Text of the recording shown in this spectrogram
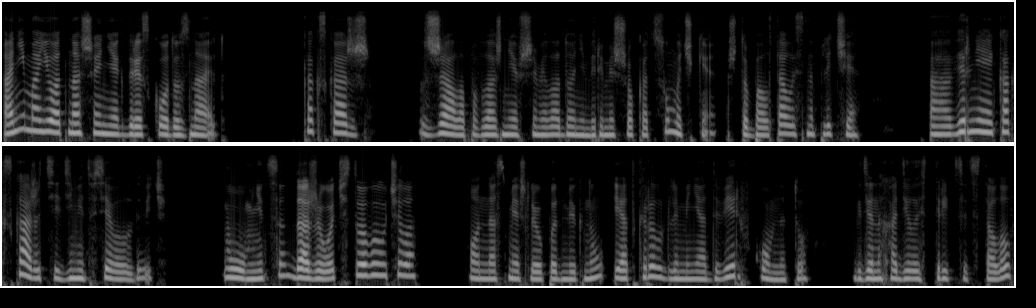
они мое отношение к дресс-коду знают. Как скажешь. Сжала повлажневшими ладонями ремешок от сумочки, что болталась на плече. А, вернее, как скажете, Демид Всеволодович. Умница, даже отчество выучила. Он насмешливо подмигнул и открыл для меня дверь в комнату, где находилось 30 столов,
